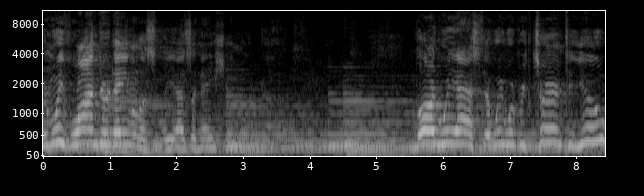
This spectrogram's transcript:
and we've wandered aimlessly as a nation, Lord God. Lord, we ask that we would return to you.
